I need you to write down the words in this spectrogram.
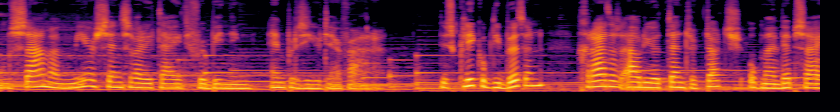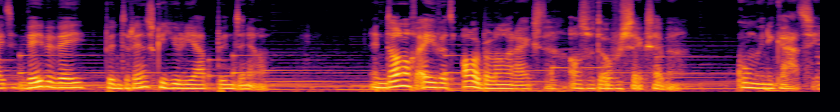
om samen meer sensualiteit, verbinding en plezier te ervaren. Dus klik op die button, gratis audio Tantric Touch, op mijn website www.renskejulia.nl. En dan nog even het allerbelangrijkste als we het over seks hebben: communicatie.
